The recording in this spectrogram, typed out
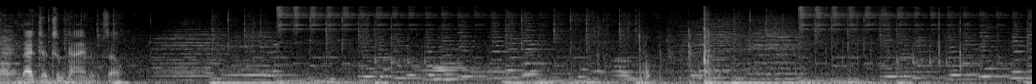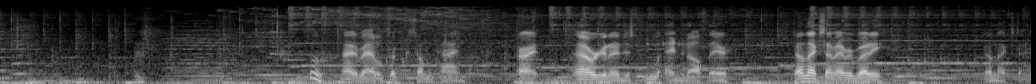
Alright, that took some time, so. Whew, that battle took some time. Alright, now we're gonna just end it off there. Till next time, everybody. Till next time.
